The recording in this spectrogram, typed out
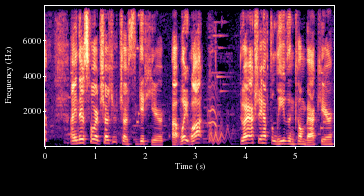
I mean, there's four treasure charts to get here. Uh, wait, what? Do I actually have to leave and come back here?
